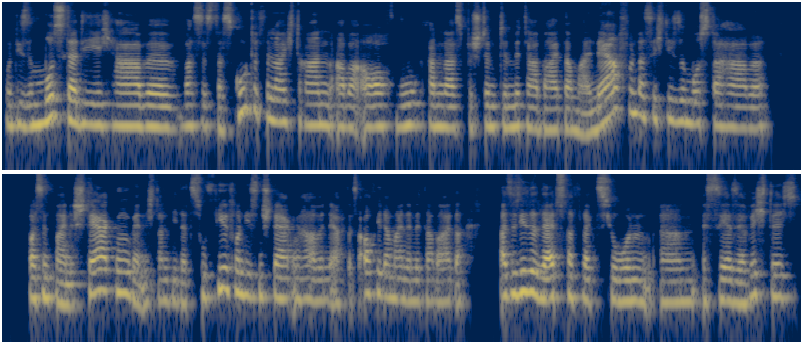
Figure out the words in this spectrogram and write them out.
Und diese Muster, die ich habe, was ist das Gute vielleicht dran, aber auch, wo kann das bestimmte Mitarbeiter mal nerven, dass ich diese Muster habe was sind meine Stärken? Wenn ich dann wieder zu viel von diesen Stärken habe, nervt es auch wieder meine Mitarbeiter. Also diese Selbstreflexion ähm, ist sehr, sehr wichtig.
